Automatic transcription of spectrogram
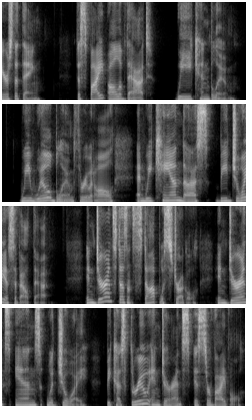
here's the thing despite all of that, we can bloom. We will bloom through it all, and we can thus be joyous about that. Endurance doesn't stop with struggle, endurance ends with joy because through endurance is survival,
